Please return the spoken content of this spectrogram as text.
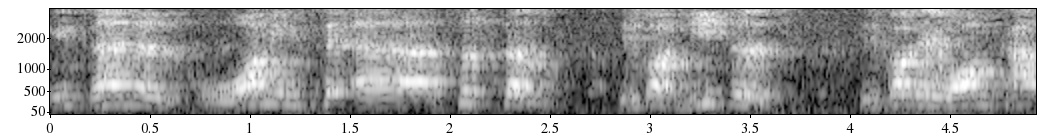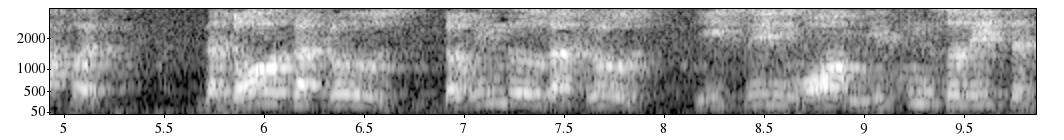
internal warming uh, system. He's got heaters. He's got a warm carpet. The doors are closed. The windows are closed. He's feeling warm. He's insulated.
